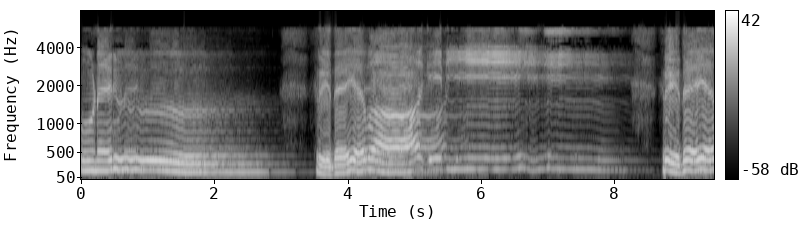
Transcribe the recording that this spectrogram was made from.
ഉണരൂ. ഹൃദയവാഹിനി. ഹൃദയവാഹിനി.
